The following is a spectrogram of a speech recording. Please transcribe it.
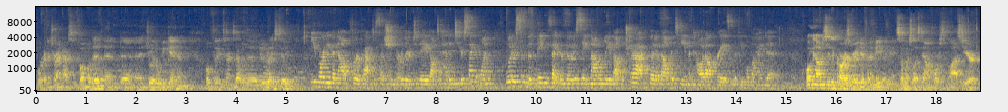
we're going to try and have some fun with it and, uh, and enjoy the weekend, and hopefully it turns out with a good race too. You've already been out for a practice session earlier today, about to head into your second one. What are some of the things that you're noticing, not only about the track, but about the team and how it operates and the people behind it? Well, I mean, obviously the car is very different immediately. I mean, so much less downforce than last year,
